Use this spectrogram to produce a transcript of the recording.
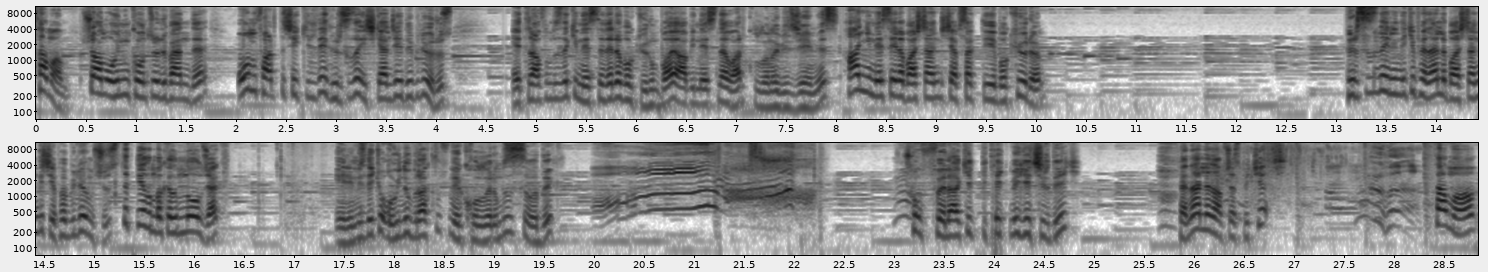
Tamam. Şu an oyunun kontrolü bende. 10 farklı şekilde hırsıza işkence edebiliyoruz. Etrafımızdaki nesnelere bakıyorum. Bayağı bir nesne var kullanabileceğimiz. Hangi nesneyle başlangıç yapsak diye bakıyorum. Hırsızın elindeki fenerle başlangıç yapabiliyormuşuz. Tıklayalım bakalım ne olacak. Elimizdeki oyunu bıraktık ve kollarımızı sıvadık. Çok felaket bir tekme geçirdik. Fenerle ne yapacağız peki? Tamam.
